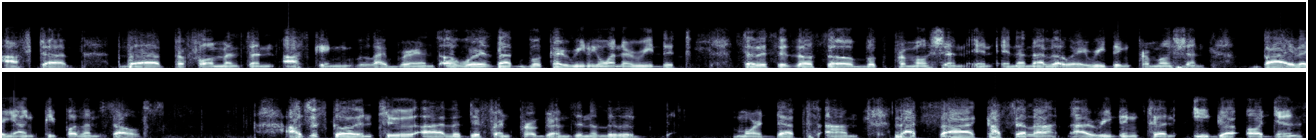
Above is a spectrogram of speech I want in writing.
after the performance and asking the librarians, oh, where's that book? I really want to read it. So this is also book promotion in, in another way, reading promotion by the young people themselves. I'll just go into uh, the different programs in a little more depth. Um, that's uh, Casella, uh, reading to an eager audience.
